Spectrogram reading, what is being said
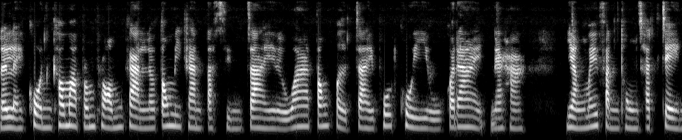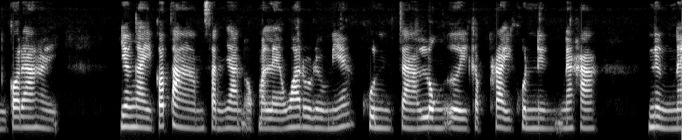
หลายๆ คนเข้ามาพร้อมๆกัน แล้วต้องมีการตัดสินใจหรือว่าต้องเปิดใจพูดคุยอยู่ก็ได้นะคะ ยังไม่ฟันธงชัดเจนก็ได้ ยังไงก็ตามสัญญาณออกมาแล้วว่าเร็วๆเนี้ยคุณจะลงเอยกับใครคนหนึ่งนะคะหนึ่งใน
